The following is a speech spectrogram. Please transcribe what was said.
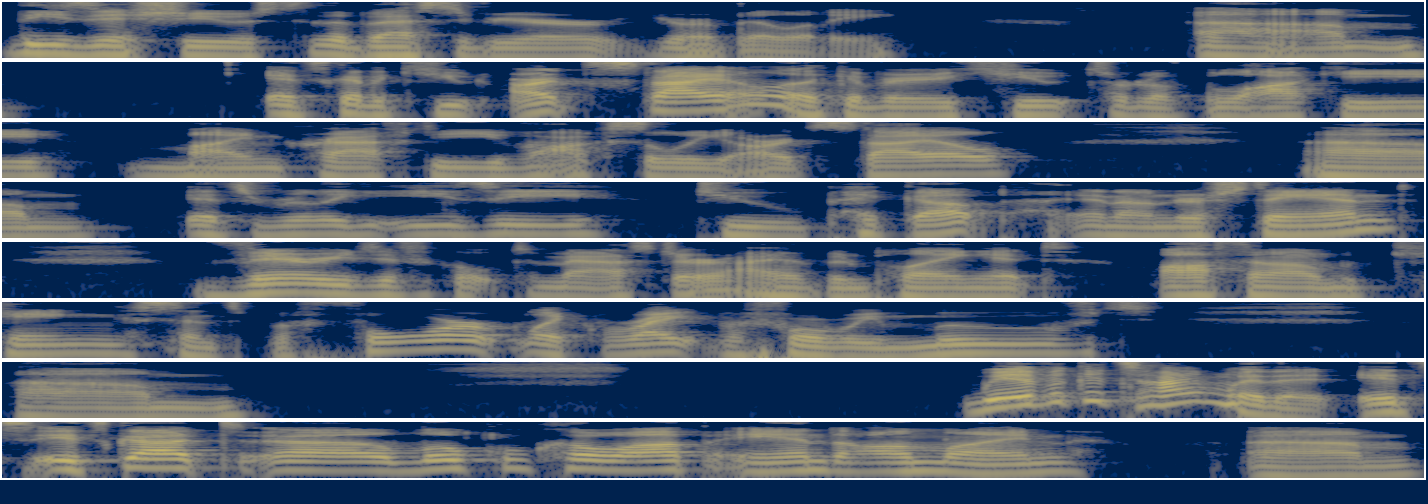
these issues to the best of your, your ability. Um, it's got a cute art style, like a very cute sort of blocky, Minecrafty, voxely art style. Um, it's really easy to pick up and understand. Very difficult to master. I have been playing it off and on with King since before, like right before we moved. Um, we have a good time with it. It's it's got uh, local co-op and online um,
